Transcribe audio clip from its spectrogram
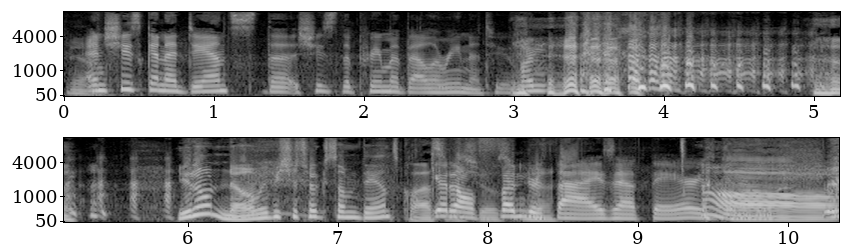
Yeah. And she's gonna dance the. She's the prima ballerina too. you don't know. Maybe she took some dance classes. Get all She was- thunder yeah. thighs out there. gonna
